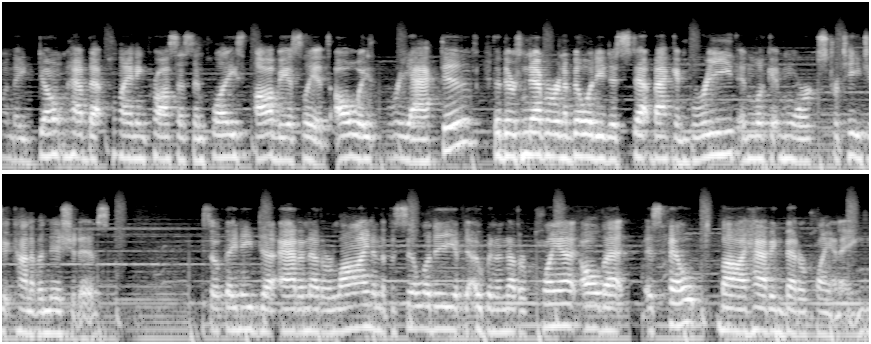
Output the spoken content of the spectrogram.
when they don't have that planning process in place, obviously it's always reactive, that there's never an ability to step back and breathe and look at more strategic kind of initiatives. So if they need to add another line in the facility, if to open another plant, all that is helped by having better planning.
